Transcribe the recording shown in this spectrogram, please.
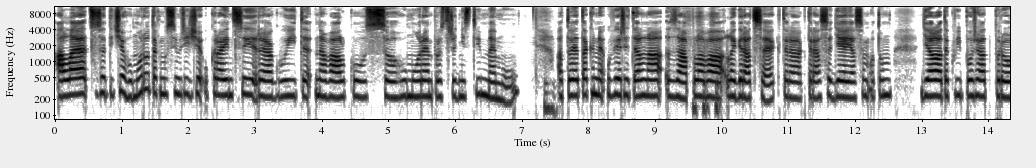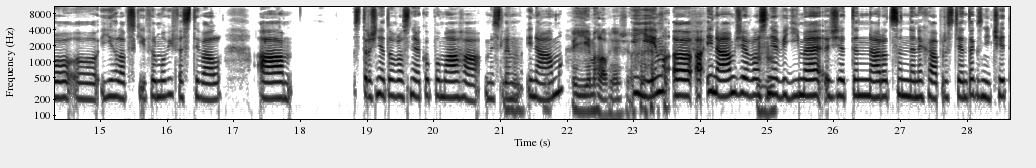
Ale co se týče humoru, tak musím říct, že Ukrajinci reagují na válku s humorem prostřednictvím memů. Mhm. A to je tak neuvěřitelná záplava legrace, která, která se děje. Já jsem o tom dělala takový pořád pro uh, Jihlavský filmový festival a strašně to vlastně jako pomáhá, myslím, mm-hmm. i nám. Jím hlavně, že? I jim uh, a i nám, že vlastně mm-hmm. vidíme, že ten národ se nenechá prostě jen tak zničit,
